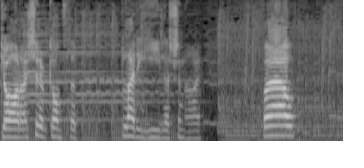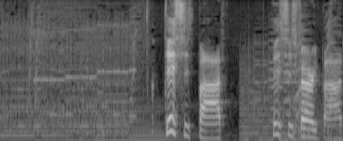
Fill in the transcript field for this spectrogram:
god, I should have gone for the bloody healer, shouldn't I? Well... This is bad. This is very bad.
